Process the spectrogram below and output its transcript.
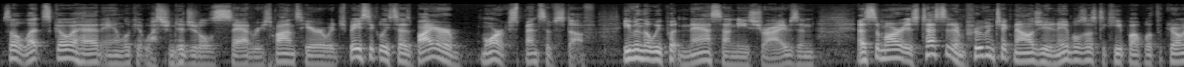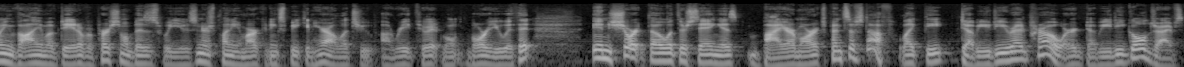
So let's go ahead and look at Western Digital's sad response here, which basically says buy our more expensive stuff, even though we put NAS on these drives. And SMR is tested and proven technology that enables us to keep up with the growing volume of data of a personal business we use. And there's plenty of marketing speak in here. I'll let you uh, read through it, won't bore you with it. In short, though, what they're saying is buy our more expensive stuff, like the WD Red Pro or WD Gold drives.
